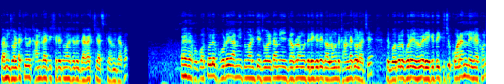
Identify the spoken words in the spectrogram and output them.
তো আমি জলটা কীভাবে ঠান্ডা রাখি সেটা তোমাদের সাথে দেখাচ্ছি আজকে আমি, দেখো। এই দেখো, বোতলে ভরে আমি তোমার গিয়ে জলটা আমি গাবলার মধ্যে রেখে দিই গাবলার মধ্যে ঠান্ডা জল আছে, তো বোতলে ভরে এইভাবে রেখে দিই কিছু করার নেই এখন।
